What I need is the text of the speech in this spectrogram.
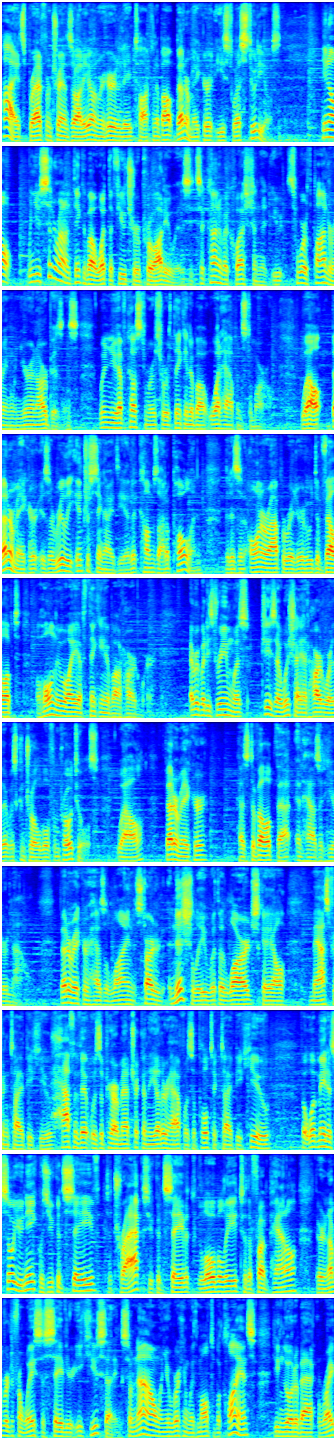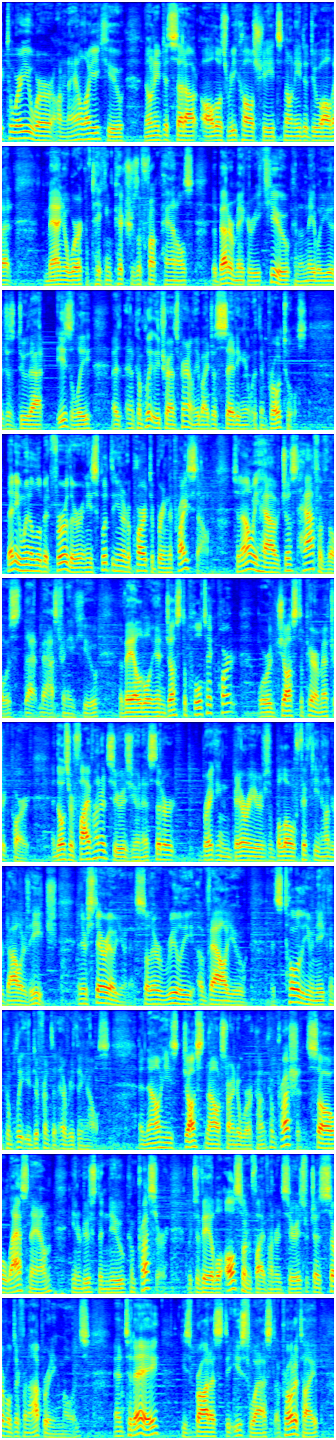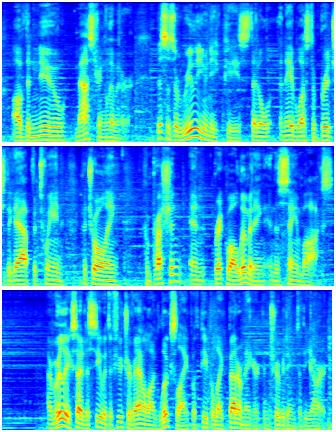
Hi, it's Brad from Trans Audio, and we're here today talking about BetterMaker at East West Studios. You know, when you sit around and think about what the future of pro audio is, it's a kind of a question that you, it's worth pondering when you're in our business, when you have customers who are thinking about what happens tomorrow. Well, BetterMaker is a really interesting idea that comes out of Poland that is an owner operator who developed a whole new way of thinking about hardware. Everybody's dream was, geez, I wish I had hardware that was controllable from Pro Tools. Well, BetterMaker has developed that and has it here now. BetterMaker has a line that started initially with a large scale mastering type EQ. Half of it was a parametric and the other half was a Pultec type EQ. But what made it so unique was you could save to tracks, you could save it globally to the front panel. There are a number of different ways to save your EQ settings. So now when you're working with multiple clients, you can go to back right to where you were on an analog EQ. No need to set out all those recall sheets, no need to do all that manual work of taking pictures of front panels. The Better Maker EQ can enable you to just do that easily and completely transparently by just saving it within Pro Tools. Then he went a little bit further and he split the unit apart to bring the price down. So now we have just half of those, that mastering EQ, available in just the tech part or just the parametric part. And those are 500 series units that are breaking barriers below $1,500 each. And they're stereo units, so they're really a value. It's totally unique and completely different than everything else. And now he's just now starting to work on compression. So last NAMM, he introduced the new compressor, which is available also in 500 series, which has several different operating modes. And today, he's brought us to East West a prototype of the new mastering limiter. This is a really unique piece that'll enable us to bridge the gap between controlling compression and brick wall limiting in the same box. I'm really excited to see what the future of analog looks like with people like BetterMaker contributing to the art.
